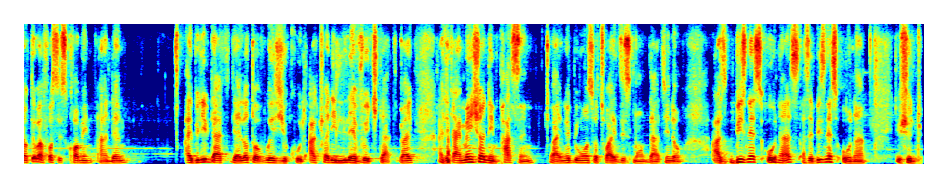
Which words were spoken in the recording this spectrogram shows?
October 1st is coming, and then I believe that there are a lot of ways you could actually leverage that, right? I think I mentioned in passing, right, maybe once or twice this month that, you know, as business owners, as a business owner, you should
